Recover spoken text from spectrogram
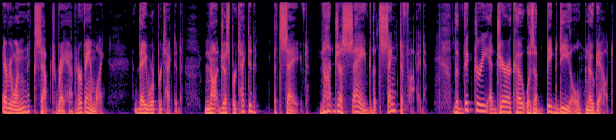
everyone except Rahab and her family they were protected. Not just protected, but saved. Not just saved, but sanctified. The victory at Jericho was a big deal, no doubt,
